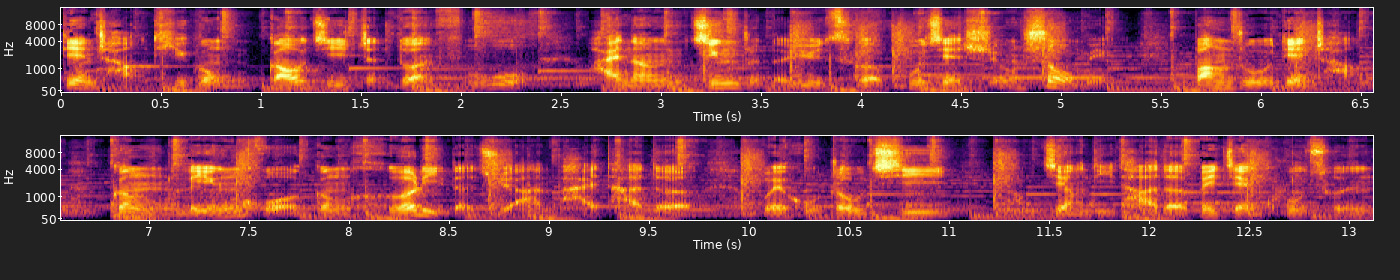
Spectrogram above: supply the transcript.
电厂提供高级诊断服务，还能精准的预测部件使用寿命，帮助电厂更灵活、更合理的去安排它的维护周期，降低它的备件库存，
